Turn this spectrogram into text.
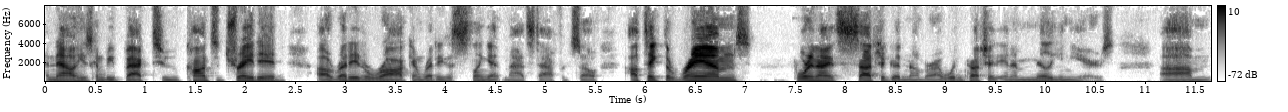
and now he's going to be back to concentrated, uh, ready to rock, and ready to sling at Matt Stafford. So I'll take the Rams. 49 is such a good number. I wouldn't touch it in a million years. Um,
